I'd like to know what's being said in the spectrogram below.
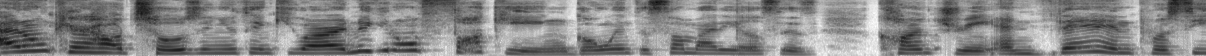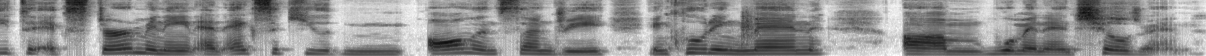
I don't care how chosen you think you are. No, you don't fucking go into somebody else's country and then proceed to exterminate and execute all and sundry, including men, um, women, and children.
